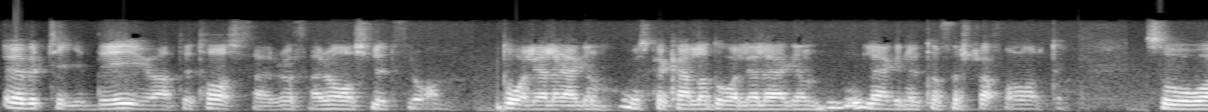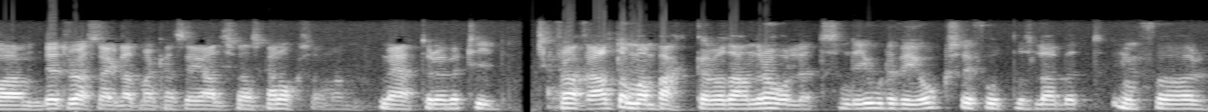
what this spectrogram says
över tid det är ju att det tas färre och färre avslut från dåliga lägen. Om vi ska kalla dåliga lägen lägen utanför straffområdet. Så eh, det tror jag säkert att man kan se i Allsvenskan också om man mäter över tid. Framförallt om man backar åt andra hållet. Det gjorde vi också i fotbollslabbet inför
